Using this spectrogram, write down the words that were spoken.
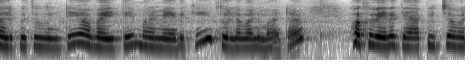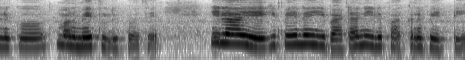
కలుపుతూ ఉంటే అవి అయితే మన మీదకి తుల్లవన్నమాట ఒకవేళ గ్యాప్ ఇచ్చామనుకో మనమే తుల్లిపోతాయి ఇలా ఏగిపోయిన ఈ బఠానీలు పక్కన పెట్టి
